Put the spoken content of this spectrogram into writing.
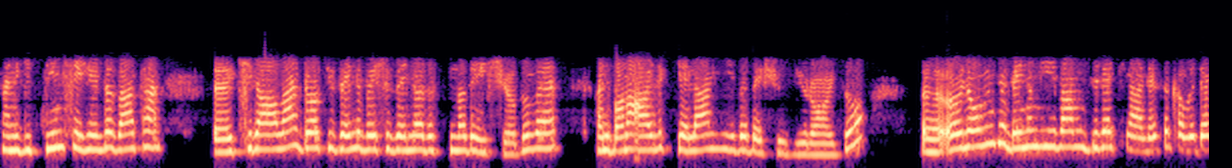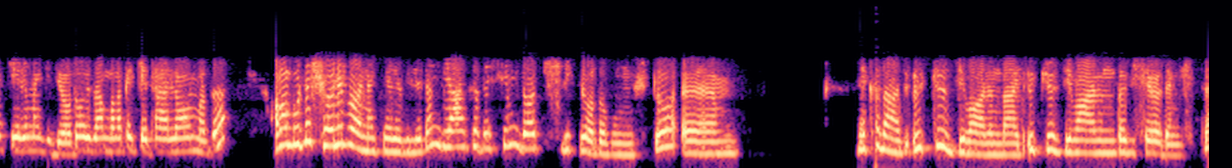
hani gittiğim şehirde zaten e, kiralar 450-550 arasında değişiyordu ve hani bana aylık gelen hibe 500 euroydu. E, öyle olunca benim hibem direkt neredeyse kalacak yerime gidiyordu. O yüzden bana pek yeterli olmadı. Ama burada şöyle bir örnek verebilirim. Bir arkadaşım 4 kişilik bir oda bulmuştu. E, ne kadardı? 300 civarındaydı. 300 civarında bir şey ödemişti.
